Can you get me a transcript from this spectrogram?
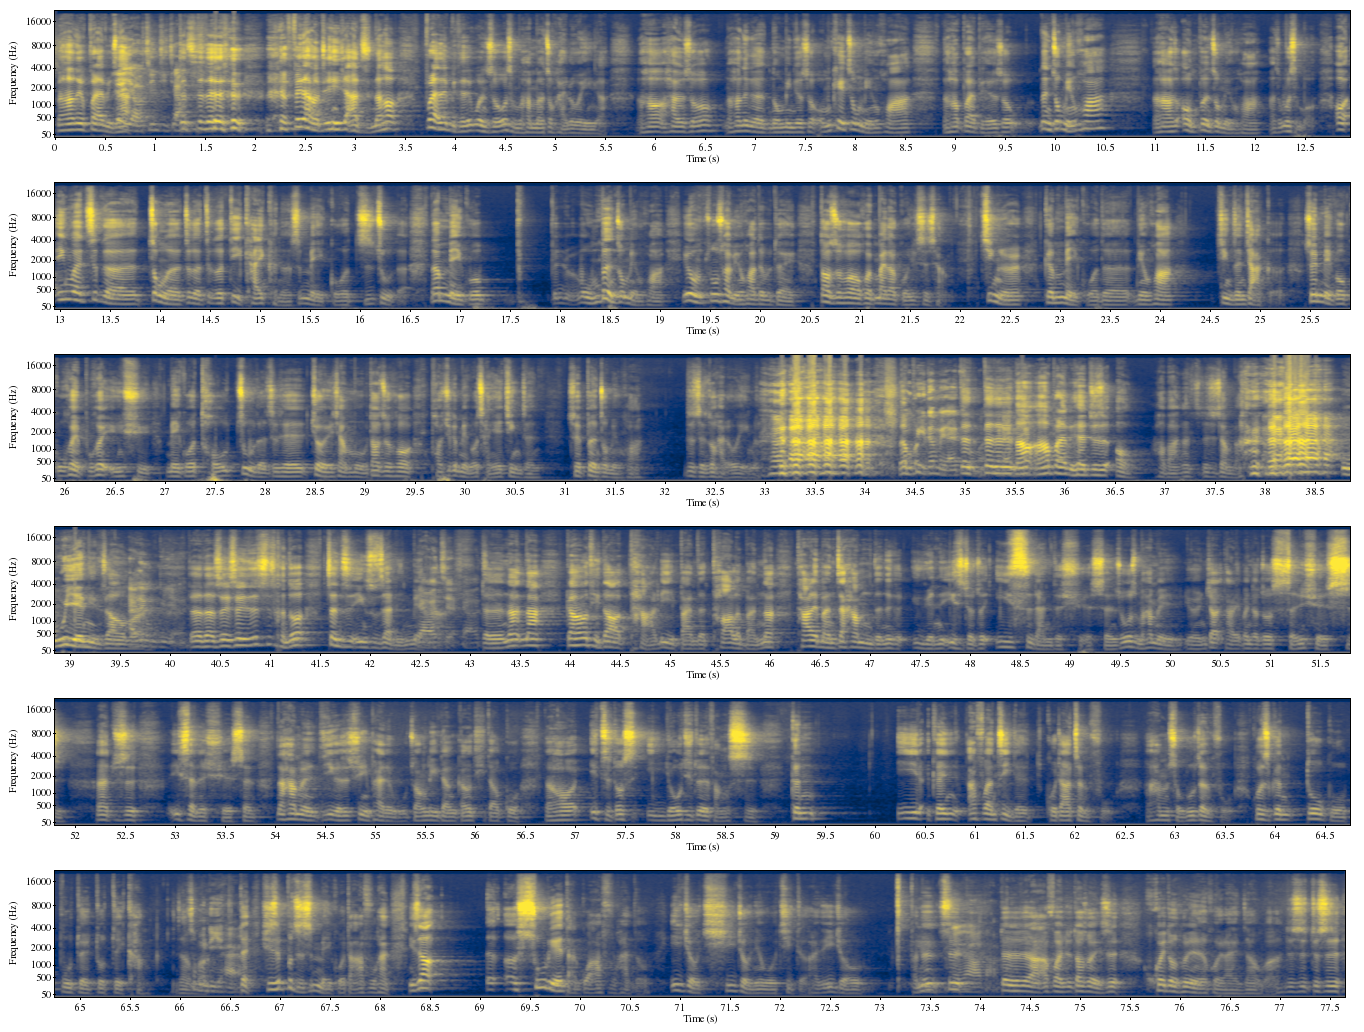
然后那个布莱比特有经济价值，对对对对，非常有经济价值。然后布莱德比特就问说，为什么他们要种海洛因啊？然后他就说，然后那个农民就说，我们可以种棉花。然后布莱比特就说，那你种棉花？然后他说：“哦，不能种棉花。”他说：“为什么？哦，因为这个种了这个这个地开垦呢是美国资助的。那美国我们不能种棉花，因为我们种出来棉花对不对？到时候会卖到国际市场，进而跟美国的棉花竞争价格。所以美国国会不会允许美国投注的这些救援项目到最后跑去跟美国产业竞争，所以不能种棉花，就只能种海洛因了。那不比都没来。对对对，然后然后布莱比特就是哦。”好吧，那就是这样吧，无言，你知道吗？对对，所以所以这是很多政治因素在里面。了解了解。对，那那刚刚提到塔利班的塔利班，那塔利班在他们的那个语言的意思叫做伊斯兰的学生，所以为什么他们有人叫塔利班叫做神学士？那就是伊斯兰的学生。那他们第一个是逊尼派的武装力量，刚刚提到过，然后一直都是以游击队的方式跟伊跟阿富汗自己的国家政府，他们首都政府，或是跟多国部队多对抗。你知道吗？这么厉害啊？对，其实不只是美国打阿富汗，你知道，呃呃，苏联打过阿富汗哦，一九七九年我记得，还是一九，反正是，嗯、对对对啊，阿富汗就到时候也是灰头土脸的回来，你知道吗？就是就是。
